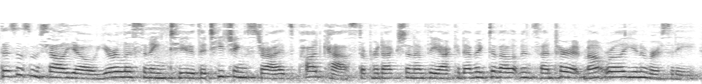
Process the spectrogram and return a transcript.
This is Michelle Yeoh. You're listening to the Teaching Strides podcast, a production of the Academic Development Center at Mount Royal University.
